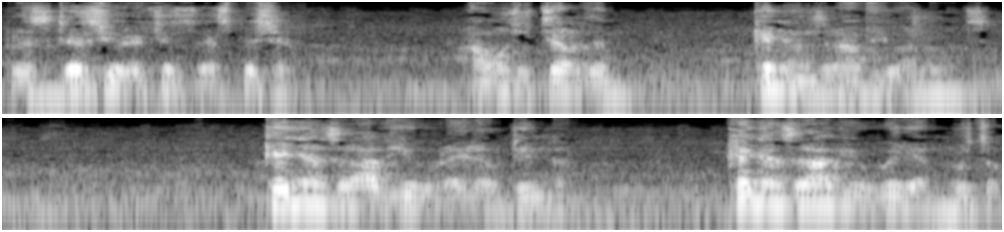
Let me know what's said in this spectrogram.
presidential elections especially, I want to tell them, Kenyans love you a lot. Kenyans love you, Raila Odinga. Kenyans love you, William Ruto.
